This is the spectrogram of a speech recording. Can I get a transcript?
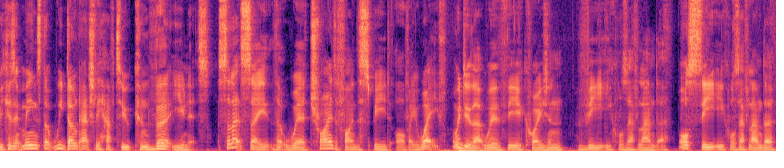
because it means that we don't actually have to convert units. So let's say that we're trying to find the speed of a wave. We do that with the equation v equals f lambda, or c equals f lambda,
